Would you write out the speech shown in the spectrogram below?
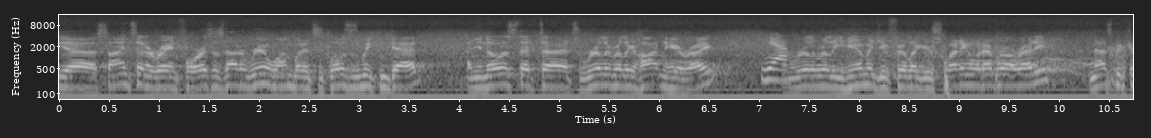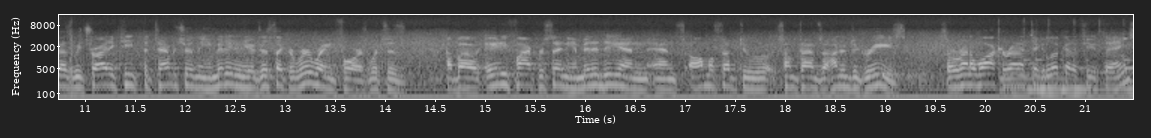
The uh, Science Center rainforest. It's not a real one, but it's as close as we can get. And you notice that uh, it's really, really hot in here, right? Yeah. And really, really humid. You feel like you're sweating or whatever already. And that's because we try to keep the temperature and the humidity in here just like a real rainforest, which is about 85% humidity and, and it's almost up to sometimes 100 degrees. So we're going to walk around and take a look at a few things.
